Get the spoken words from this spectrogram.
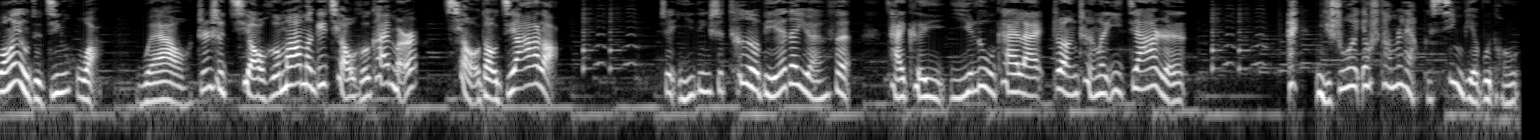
网友就惊呼啊：“哇哦，真是巧合妈妈给巧合开门，巧到家了！这一定是特别的缘分，才可以一路开来，撞成了一家人。”哎你说，要是他们两个性别不同，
